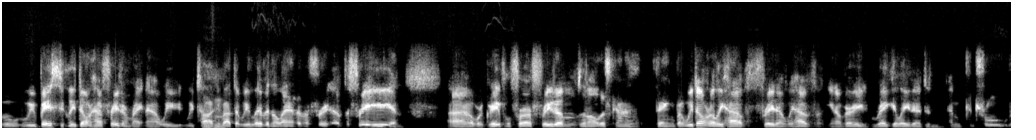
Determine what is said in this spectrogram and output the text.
we basically don't have freedom right now. We we talk mm-hmm. about that we live in the land of a free of the free, and uh, we're grateful for our freedoms and all this kind of thing, but we don't really have freedom. We have, you know, very regulated and, and controlled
